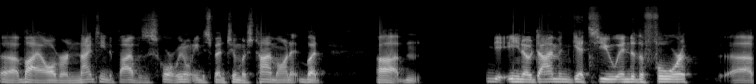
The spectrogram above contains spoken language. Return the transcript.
uh, by Auburn. Nineteen to five was the score. We don't need to spend too much time on it, but um, you know, Diamond gets you into the fourth. Uh,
